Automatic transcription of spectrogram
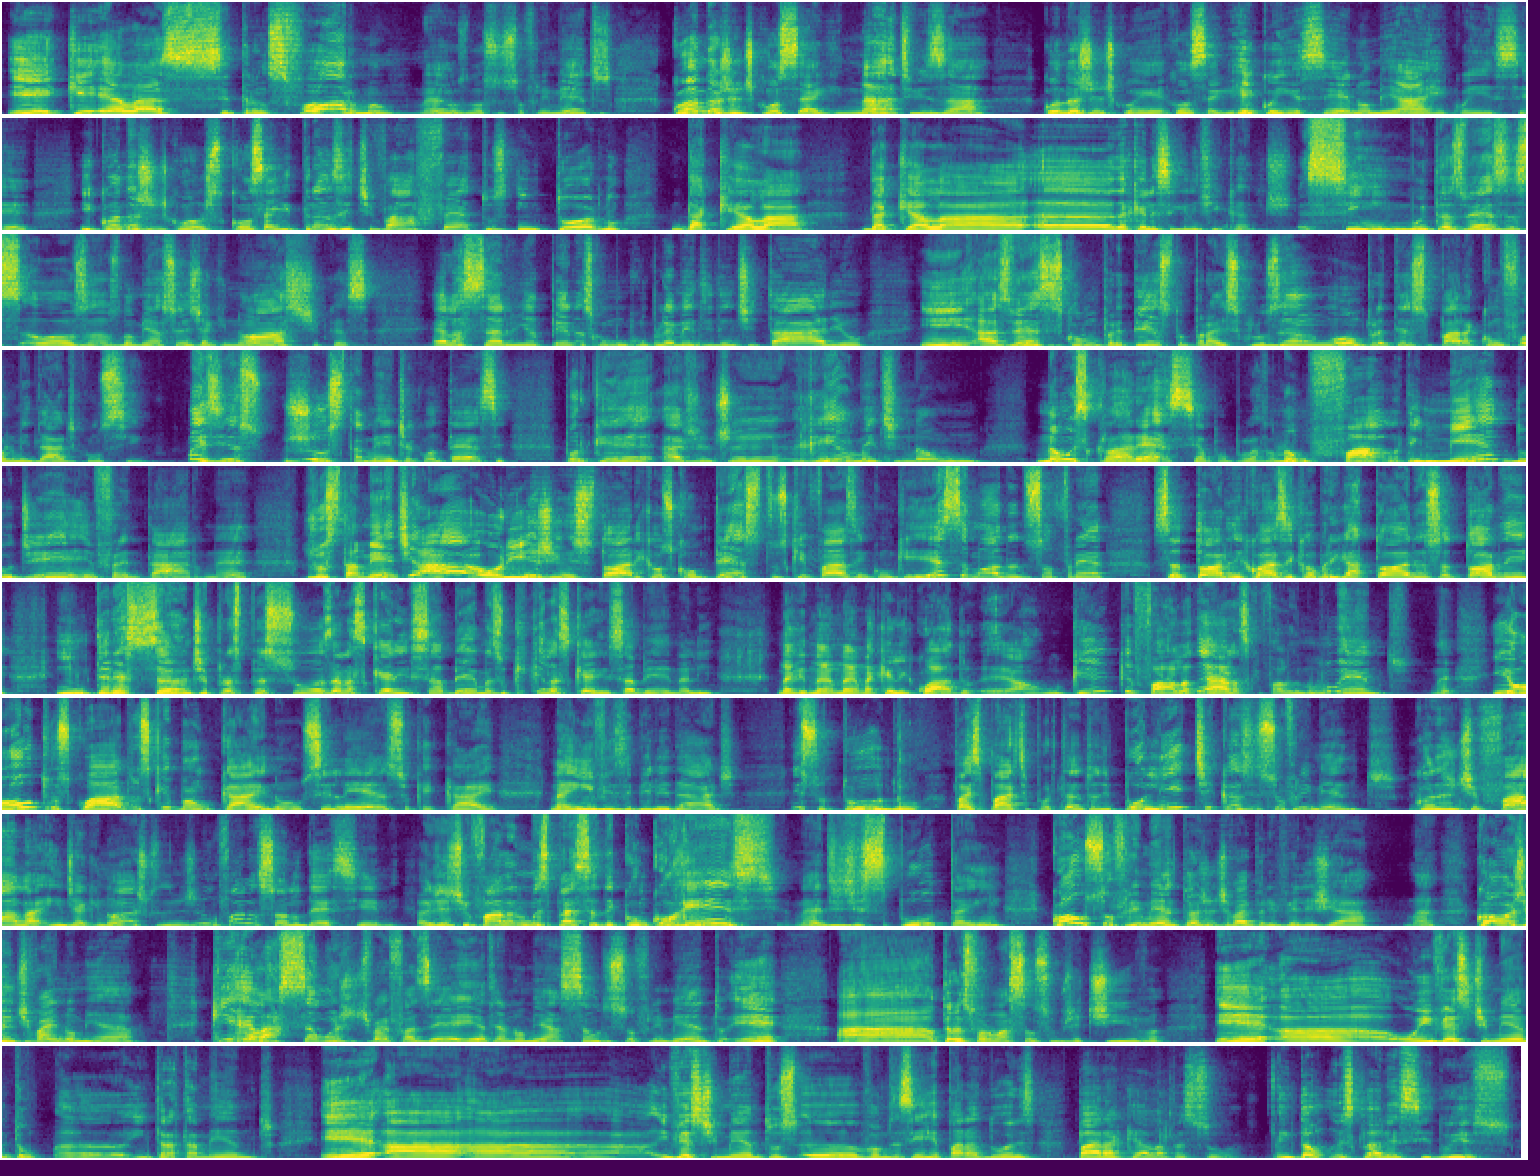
E que elas se transformam, né, os nossos sofrimentos, quando a gente consegue narrativizar, quando a gente consegue reconhecer, nomear e reconhecer, e quando a gente cons consegue transitivar afetos em torno daquela daquela, uh, daquele significante. Sim, muitas vezes as, as nomeações diagnósticas elas servem apenas como um complemento identitário e às vezes como um pretexto para exclusão ou um pretexto para conformidade consigo. Mas isso justamente acontece porque a gente realmente não não esclarece a população, não fala, tem medo de enfrentar, né? Justamente a origem histórica, os contextos que fazem com que esse modo de sofrer se torne quase que obrigatório, se torne interessante para as pessoas. Elas querem saber, mas o que, que elas querem saber ali, na, na, naquele quadro? É algo que, que fala delas, que fala no momento, né? E outros quadros que vão cair no silêncio, que caem na invisibilidade. Isso tudo faz parte, portanto, de políticas de sofrimento. Quando a gente fala em diagnósticos, a gente não fala só no DSM. A gente fala numa espécie de concorrência, né, de disputa em qual sofrimento a gente vai privilegiar, né, qual a gente vai nomear, que relação a gente vai fazer entre a nomeação de sofrimento e a transformação subjetiva, e uh, o investimento uh, em tratamento, e uh, investimentos, vamos dizer assim, reparadores para aquela pessoa. Então, esclarecido isso,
